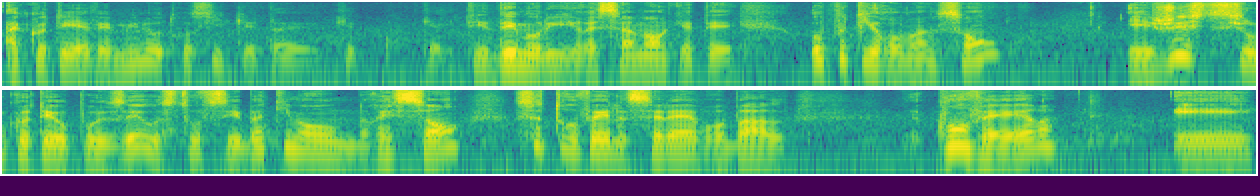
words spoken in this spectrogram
À côté, il y avait une autre aussi qui, était- qui- qui a été démolie récemment, qui était au Petit Robinson. Et juste sur le côté opposé, où se trouvent ces bâtiments récents, se trouvait le célèbre bal Convert et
